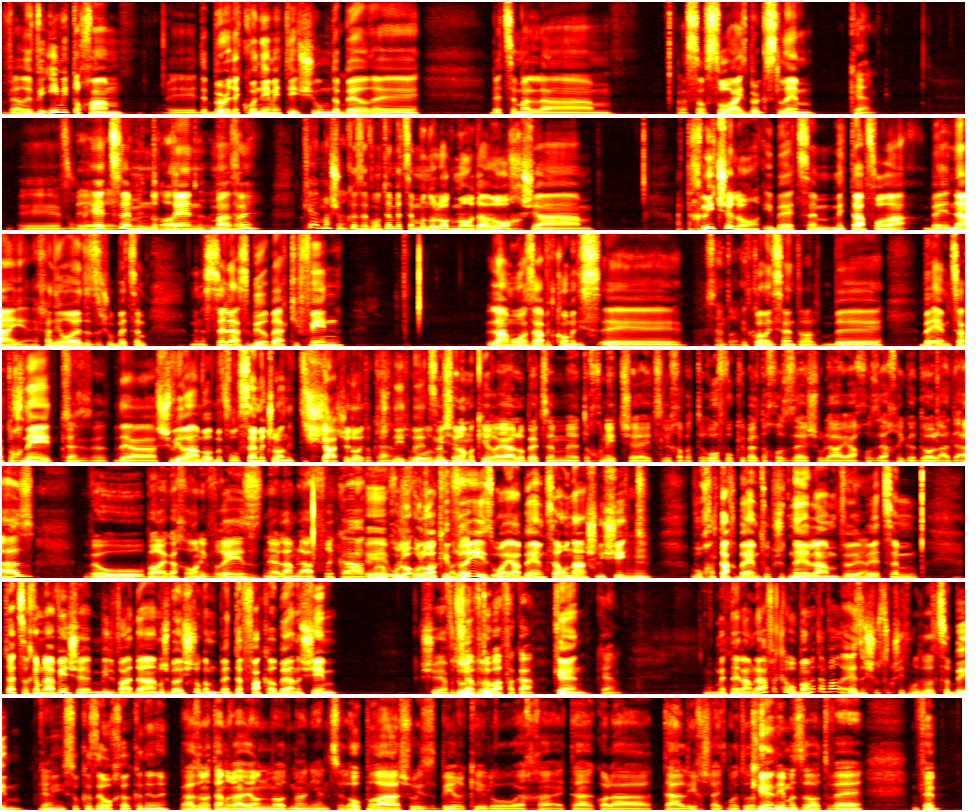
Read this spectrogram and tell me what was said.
והרביעי מתוכם, אה, The Bird Equanimity, שהוא מדבר אה, בעצם על, ה... על הסרסור אייסברג סלם, כן. והוא בעצם נותן, מה זה? כן, משהו כן. כזה, והוא נותן בעצם מונולוג מאוד ארוך, שהתכלית שלו היא בעצם מטאפורה בעיניי, איך אני רואה את זה, זה שהוא בעצם מנסה להסביר בעקיפין למה הוא עזב את קומדי, אה, סנטרל. את קומדי סנטרל ב- באמצע התוכנית, כן. זה, השבירה המאוד מפורסמת שלו, הנטישה שלו את כן, התוכנית שהוא- בעצם. מי שלא מכיר, היה לו בעצם אה, תוכנית שהצליחה בטירוף, הוא קיבל את החוזה שאולי היה החוזה הכי גדול עד אז, והוא ברגע האחרון הבריז, נעלם לאפריקה. אה, הוא לא- הוא לא רק. הבריז, הוא היה באמצע העונה השלישית, מהמם. והוא חתך באמצע, הוא פשוט נעלם, כן. ובעצם, אתה יודע, צריך גם להבין שמלבד המשבר שלו, גם באמת דפק הרבה אנשים שעבדו איתו. שעבדו בהפקה, כן. כן. הוא באמת נעלם לאפריקה, הוא באמת עבר איזשהו סוג של התמודדות עצבים, כן. מסוג כזה או אחר כנראה. ואז הוא נתן ראיון מאוד מעניין אצל אופרה, שהוא הסביר כאילו איך את כל התהליך של ההתמודדות כן. העצבים הזאת, ו-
